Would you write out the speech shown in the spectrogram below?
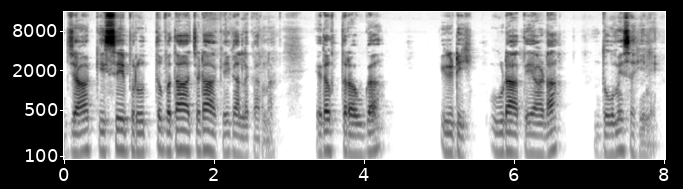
ਜਾਂ ਕਿਸੇ ਵਿਰੁੱਧ ਵਧਾ ਚੜ੍ਹਾ ਕੇ ਗੱਲ ਕਰਨਾ। ਇਹਦਾ ਉੱਤਰ ਆਊਗਾ ਈੜੀ ਊੜਾ ਅਤੇ ਆੜਾ ਦੋਵੇਂ ਸਹੀ ਨੇ।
